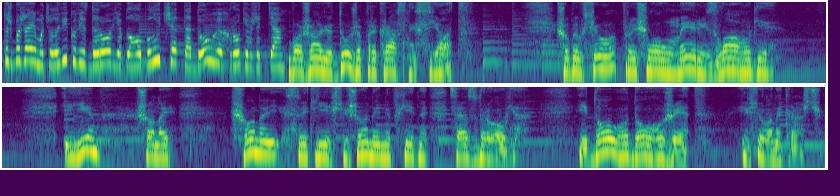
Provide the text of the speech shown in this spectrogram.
Тож бажаємо чоловікові здоров'я, благополуччя та довгих років життя. Бажаю дуже прекрасних свят, щоб все пройшло у мирі, злагоді. І їм, що, най, що найсвітліше, що найнеобхідне, це здоров'я. І довго-довго жити. І всього найкращого.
